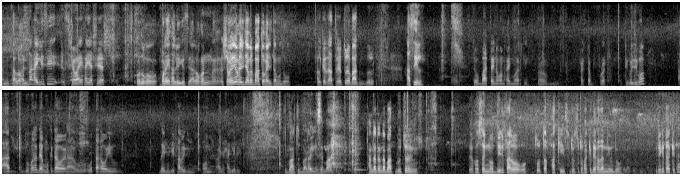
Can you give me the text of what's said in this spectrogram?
আমি থাল খাইলি। খাইলিছি সেৱাই খাইয়া শেষ। ও দেখো খড়াই খালি গেছে। আর এখন সেৱাইও খাইলি আবার ভাতও খাইতাম ও দেখো। কালকে রাত্রে তোরা ভাত আছিল। তো ভাতটাই নখন খাইমো আর কি। পেটটা পুরা ঠিক হয়ে যাব আর দুপুরে দেখমু কিতা হয়। ওটা খাওয়াই যাইমু কি ফার হয়ে যাব এখন আগে খাইলে ভাত বাড়া হয়ে গেছে বাহ ঠান্ডা ঠান্ডা ভাত বুঝছ না দেখো সাই নদীর পারো অতটা ফাঁকি ছোটো ছোটো ফাঁকি দেখা যাননি তো। এটা কিতা কিতা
